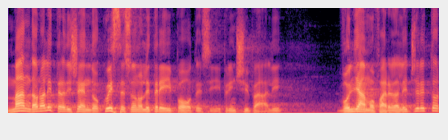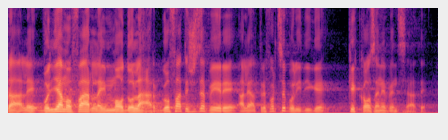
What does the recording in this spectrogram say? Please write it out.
manda una lettera dicendo queste sono le tre ipotesi principali, vogliamo fare la legge elettorale, vogliamo farla in modo largo, fateci sapere alle altre forze politiche che cosa ne pensate.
